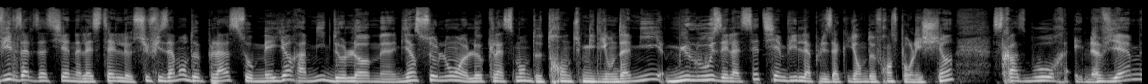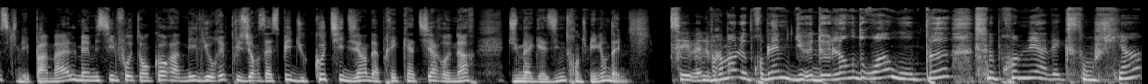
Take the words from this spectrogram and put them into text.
Villes alsaciennes laissent-elles suffisamment de place aux meilleurs amis de l'homme? Eh Bien selon le classement de 30 millions d'amis, Mulhouse est la septième ville la plus accueillante de France pour les chiens. Strasbourg est neuvième, ce qui n'est pas mal, même s'il faut encore améliorer plusieurs aspects du quotidien d'après Katia Renard du magazine 30 millions d'amis. C'est vraiment le problème de l'endroit où on peut se promener avec son chien.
